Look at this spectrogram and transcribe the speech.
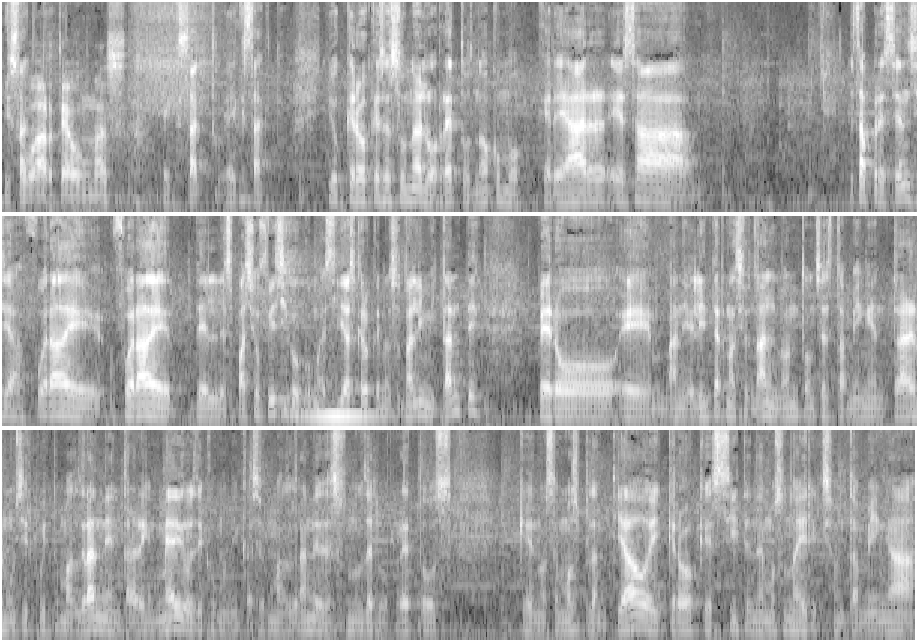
y su arte aún más. Exacto, exacto. Yo creo que ese es uno de los retos, ¿no? Como crear esa esa presencia fuera de fuera de, del espacio físico, como decías, creo que no es una limitante, pero eh, a nivel internacional, ¿no? Entonces también entrar en un circuito más grande, entrar en medios de comunicación más grandes es uno de los retos que nos hemos planteado y creo que sí tenemos una dirección también a,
